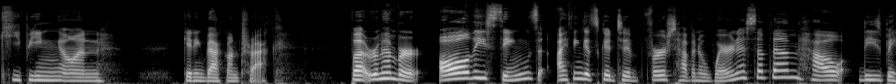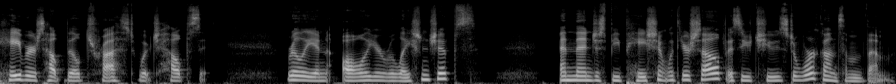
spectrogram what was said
keeping on getting back on track. But remember, all these things, I think it's good to first have an awareness of them, how these behaviors help build trust, which helps really in all your relationships. And then just be patient with yourself as you choose to work on some of them.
